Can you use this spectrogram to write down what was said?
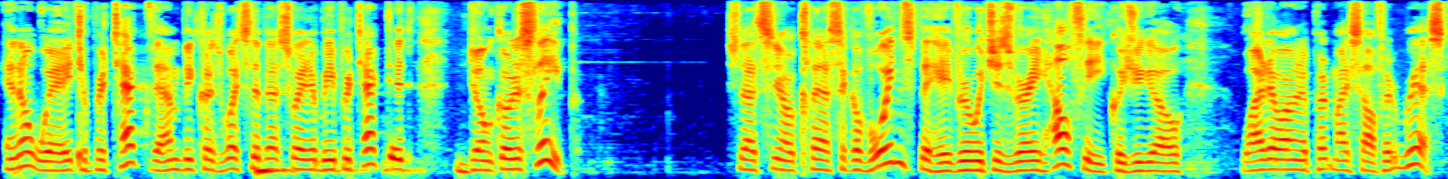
in a way to protect them because what's the best way to be protected? Don't go to sleep. So that's, you know, classic avoidance behavior, which is very healthy because you go, why do I want to put myself at risk?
